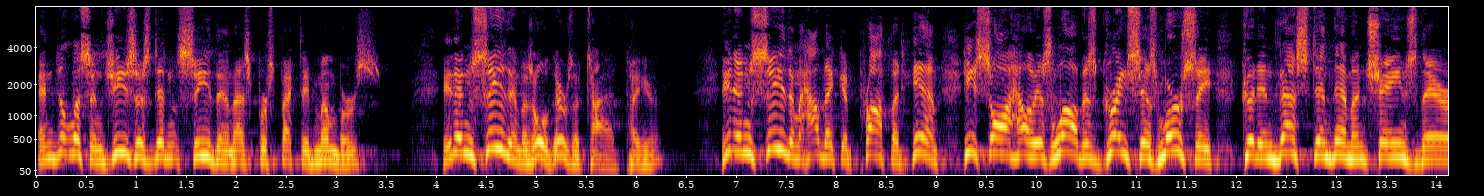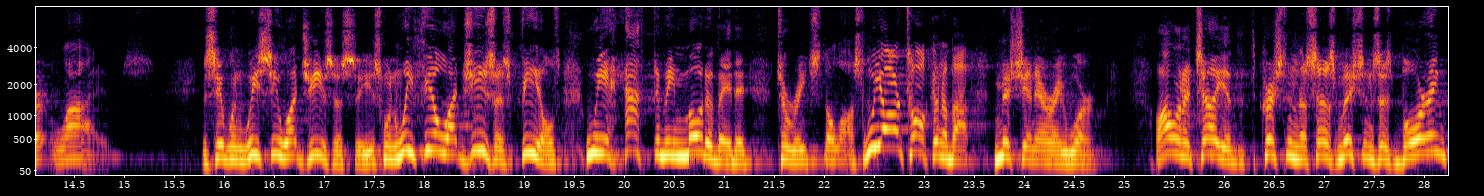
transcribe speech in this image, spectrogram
And listen, Jesus didn't see them as prospective members. He didn't see them as, oh, there's a tithe payer. He didn't see them how they could profit him. He saw how his love, his grace, his mercy could invest in them and change their lives. You see, when we see what Jesus sees, when we feel what Jesus feels, we have to be motivated to reach the lost. We are talking about missionary work. Well, I want to tell you that the Christian that says missions is boring,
